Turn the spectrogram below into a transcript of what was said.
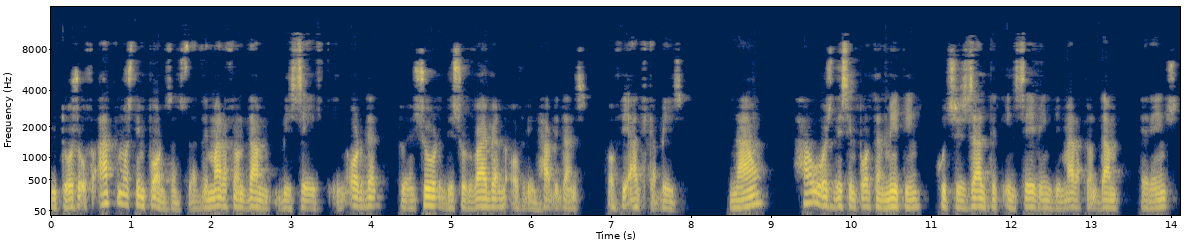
It was of utmost importance that the Marathon Dam be saved in order to ensure the survival of the inhabitants of the Attica Basin. Now, how was this important meeting which resulted in saving the Marathon Dam arranged,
